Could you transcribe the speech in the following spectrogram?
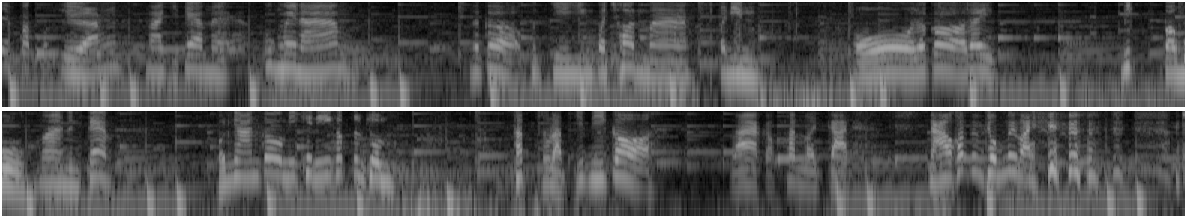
ได้ปลากดเหลืองมากี่แต้มเนี่ยกุ้งแม่น้ำแล้วก็คุณจียิงปลาช่อนมาปลาดิน โอ้แล้วก็ได้บิ๊กปลาบูมาหนึ่งแต้ม ผลงานก็มีแค่นี้ครับท่านผู้ชม ครับสำหรับคลิปนี้ก็ลากับท่านรายการหนาวครับท่านผู้ชมไม่ไหวโอเค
